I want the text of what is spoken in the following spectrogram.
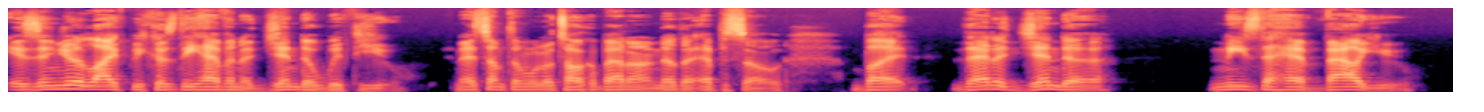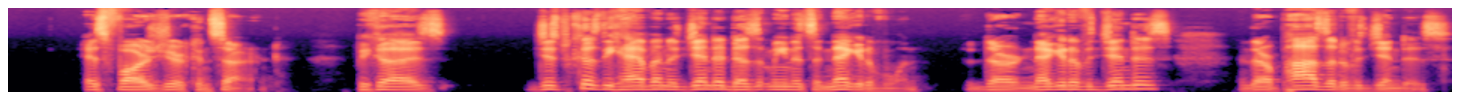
is in your life because they have an agenda with you. And that's something we're going to talk about on another episode. But that agenda needs to have value as far as you're concerned. Because just because they have an agenda doesn't mean it's a negative one. There are negative agendas and there are positive agendas.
